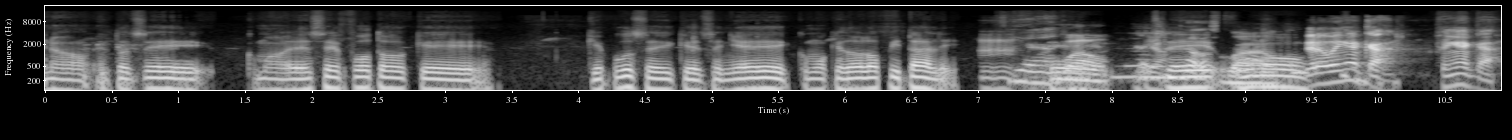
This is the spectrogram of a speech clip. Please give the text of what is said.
know, entonces, como esa foto que, que puse, que enseñé cómo quedó el hospital. Yeah. eh, Wow, ese Wow. uno- Pero ven acá, ven acá.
